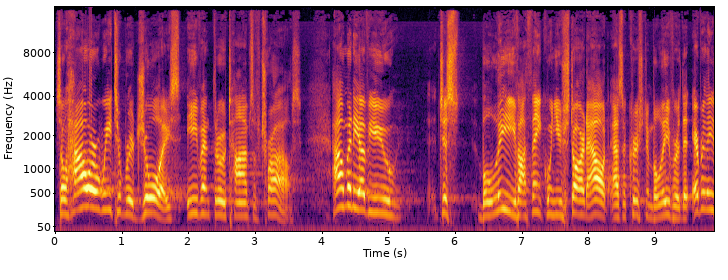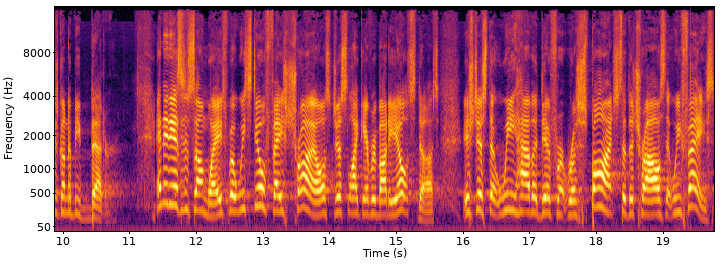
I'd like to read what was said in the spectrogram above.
So, how are we to rejoice even through times of trials? How many of you just believe, I think, when you start out as a Christian believer, that everything's going to be better? And it is in some ways, but we still face trials just like everybody else does. It's just that we have a different response to the trials that we face.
